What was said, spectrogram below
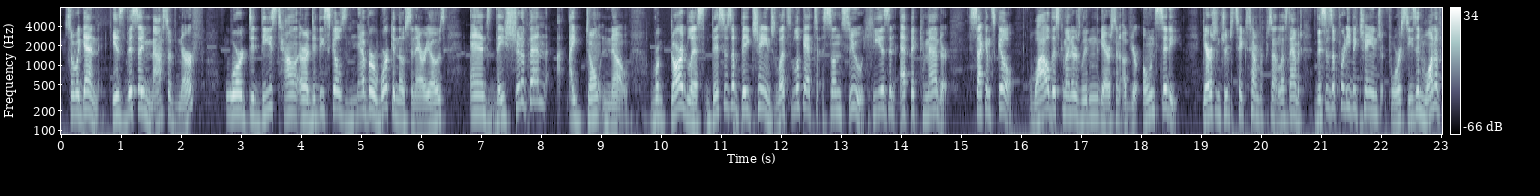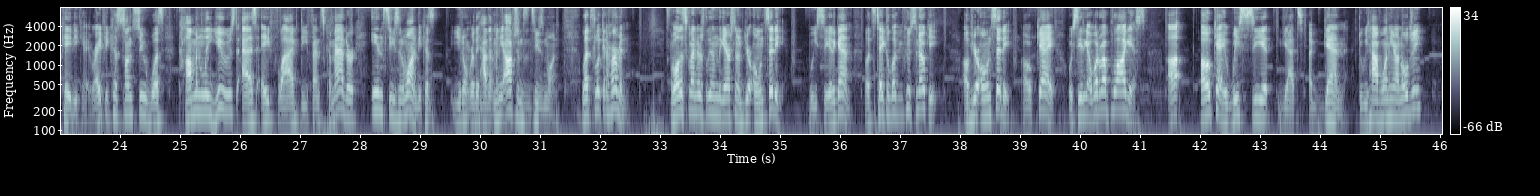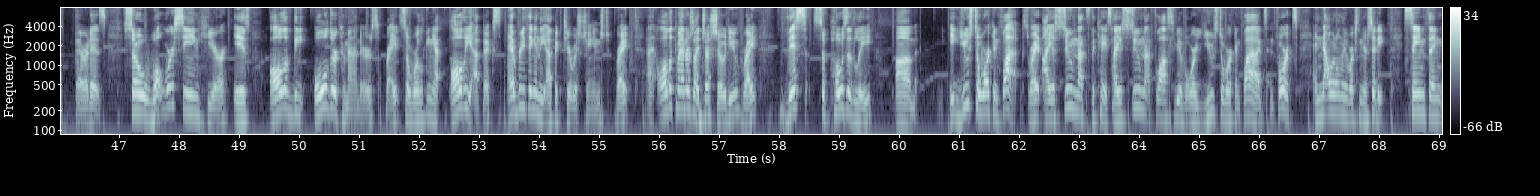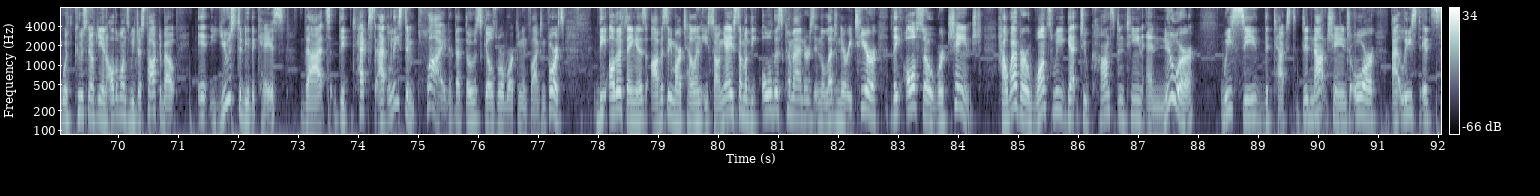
So again is this a massive nerf or did these talent or did these skills never work in those scenarios and they should have been? I don't know. Regardless this is a big change. Let's look at Sun Tzu. He is an epic commander. Second skill while this commander is leading the garrison of your own city garrison troops take 10 percent less damage. This is a pretty big change for season one of kvk right? Because sun tzu was commonly used as a flag defense commander in season one because you don't really have that many options in season one. Let's look at herman. While this commander is leading the garrison of your own city we see it again. Let's take a look at kusunoki. Of your own city. Okay. We see it again. What about pelagius? Uh okay. We see it yet again. Do we have one here on Eulji there it is. So what we're seeing here is all of the older commanders right? So we're looking at all the epics. Everything in the epic tier was changed right? All the commanders I just showed you right? This supposedly um it used to work in flags right? I assume that's the case. I assume that philosophy of war used to work in flags and forts and now it only works in your city. Same thing with Kusunoki and all the ones we just talked about. It used to be the case that the text at least implied that those skills were working in flags and forts. The other thing is obviously Martel and Yi Seong-gye some of the oldest commanders in the legendary tier they also were changed. However once we get to Constantine and newer we see the text did not change or at least it's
